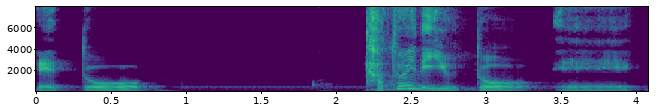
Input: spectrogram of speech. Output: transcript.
えっと、例えで言うと、えー、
